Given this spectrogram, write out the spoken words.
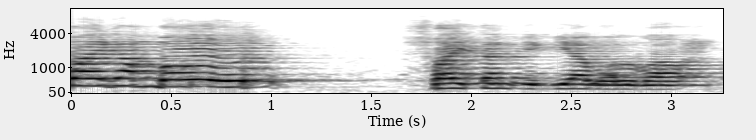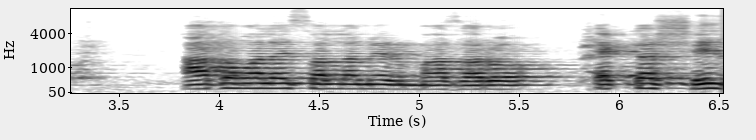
পয়গাম্বর শয়তানকে গিয়া বলবা আদম আলাইহিস সালামের মাজারও একটা শেষ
